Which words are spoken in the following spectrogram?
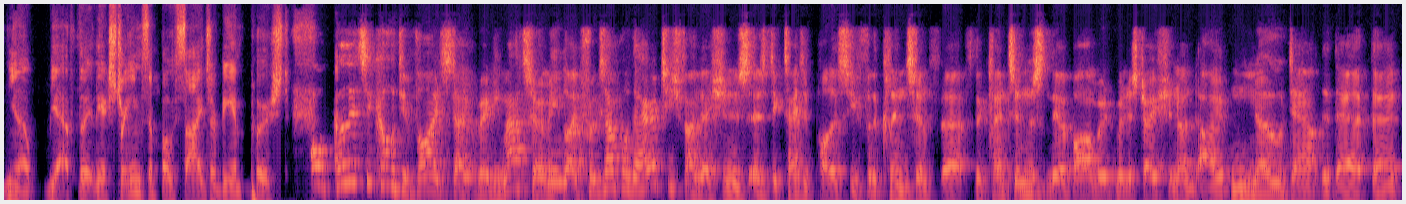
you know yeah the, the extremes of both sides are being pushed. Well political divides don't really matter. I mean like for example the heritage foundation has, has dictated policy for the clinton uh, for the clintons and the obama administration and i have no doubt that they're they're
